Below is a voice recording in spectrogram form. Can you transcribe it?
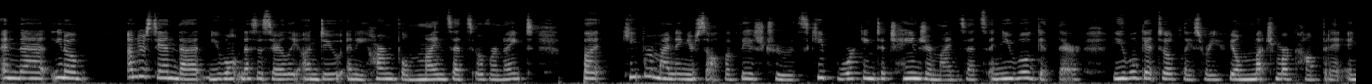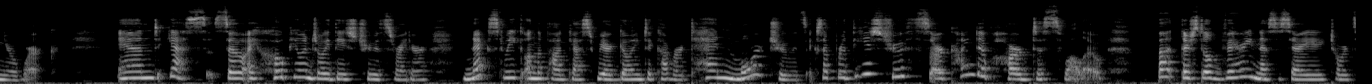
and that, you know, understand that you won't necessarily undo any harmful mindsets overnight, but keep reminding yourself of these truths, keep working to change your mindsets, and you will get there. You will get to a place where you feel much more confident in your work. And yes, so I hope you enjoyed these truths, writer. Next week on the podcast, we are going to cover 10 more truths, except for these truths are kind of hard to swallow. But they're still very necessary towards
